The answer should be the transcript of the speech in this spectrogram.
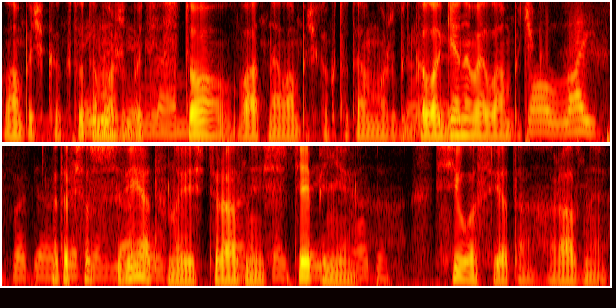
лампочка, кто-то может быть Halogen lamp. 100 ваттная лампочка, кто-то может быть галогеновая лампочка. Это different свет, но есть разные степени. Сила света разная.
